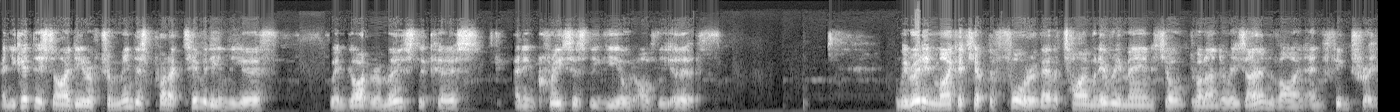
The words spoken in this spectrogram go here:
And you get this idea of tremendous productivity in the earth when God removes the curse and increases the yield of the earth. We read in Micah chapter 4 about a time when every man shall dwell under his own vine and fig tree.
